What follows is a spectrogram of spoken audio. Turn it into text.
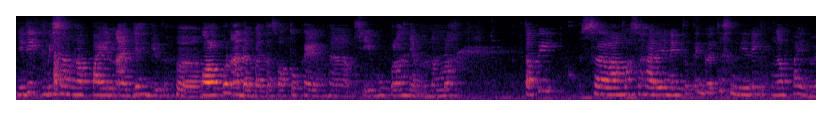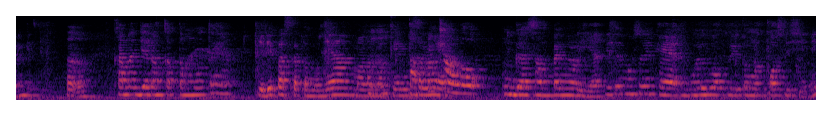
jadi bisa ngapain aja gitu Heeh. walaupun ada batas waktu kayak misalnya si ibu pulang jam 6 lah tapi selama seharian itu tuh gue tuh sendiri ngapain gue gitu Heeh. Karena jarang ketemu teh ya. Jadi pas ketemunya malah Mm-mm. makin tapi seneng ya? kalau nggak sampai ngeliat gitu maksudnya kayak gue waktu itu ngekos di sini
